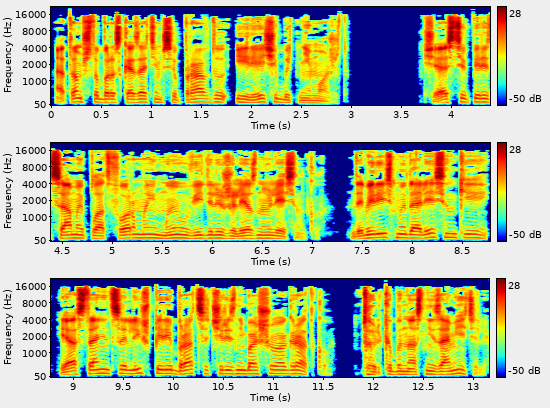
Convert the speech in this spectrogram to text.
О том, чтобы рассказать им всю правду, и речи быть не может». К счастью, перед самой платформой мы увидели железную лесенку. Доберись мы до лесенки, и останется лишь перебраться через небольшую оградку. Только бы нас не заметили.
